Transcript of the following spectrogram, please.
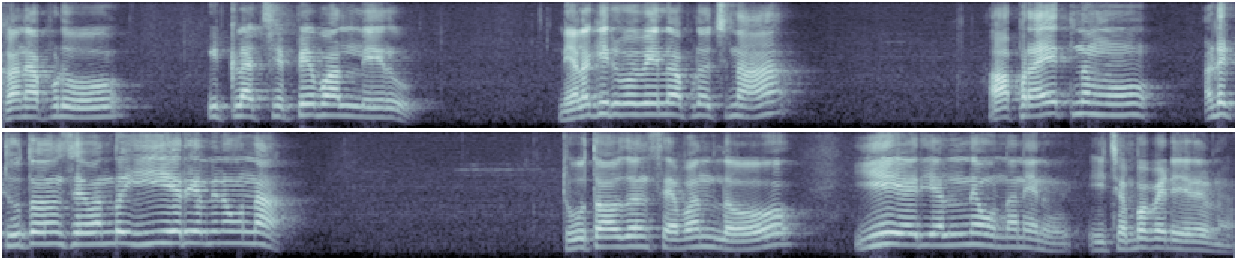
కానీ అప్పుడు ఇట్లా చెప్పేవాళ్ళు లేరు. నెలకు ఇరవై వేలు అప్పుడు వచ్చిన ఆ ప్రయత్నము అంటే టూ థౌజండ్ సెవెన్లో ఈ ఏరియాలోనే ఉన్నా. టూ థౌజండ్ సెవెన్లో ఈ ఏరియాలోనే ఉన్నా నేను ఈ చెంపపేట ఏరియాలో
